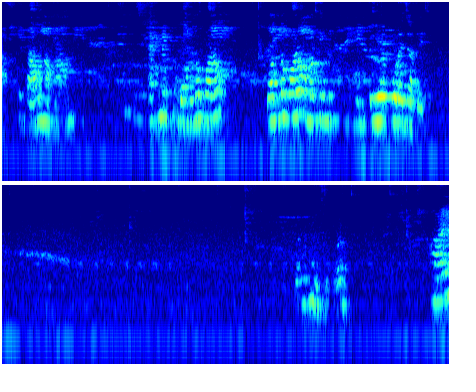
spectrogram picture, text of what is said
আজকে দাও না, মা। এখন একটু বন্ধ করো। বন্ধ করো, আমার কিন্তু ইয়ে পড়ে যাবে। কেমন হয়েছে? আরে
